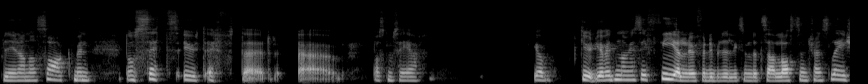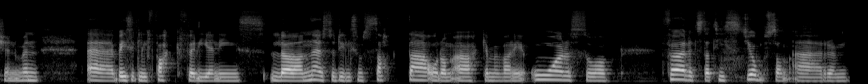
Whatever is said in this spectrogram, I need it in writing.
blir en annan sak, men de sätts ut efter, uh, vad ska man säga, jag, gud jag vet inte om jag säger fel nu för det blir liksom lite såhär lost in translation men uh, basically fackföreningslöner så det är liksom satta och de ökar med varje år så för ett statistjobb som är mm,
